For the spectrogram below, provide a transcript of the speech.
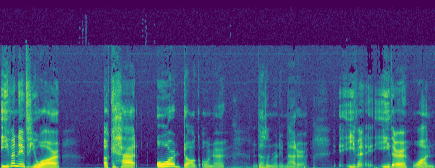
even if you are a cat or dog owner, doesn't really matter. Even either one.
